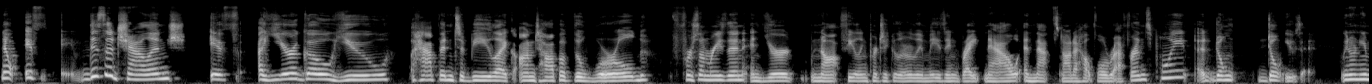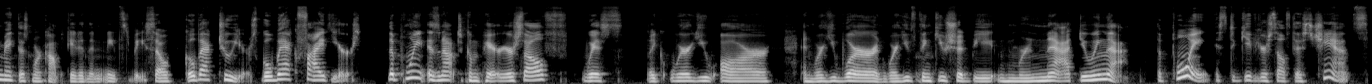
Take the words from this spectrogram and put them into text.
Now, if, this is a challenge, if a year ago you happen to be like on top of the world for some reason and you're not feeling particularly amazing right now and that's not a helpful reference point, uh, don't don't use it. We don't need to make this more complicated than it needs to be. So go back 2 years, go back 5 years. The point is not to compare yourself with like where you are and where you were and where you think you should be. And we're not doing that. The point is to give yourself this chance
